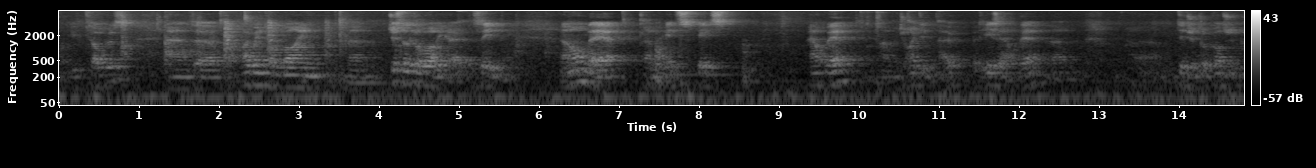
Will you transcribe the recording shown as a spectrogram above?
what you told us. And uh, I went online um, just a little while ago this evening, and on there, um, it's it's out there, um, which I didn't know, but it is out there. Um, digital con-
